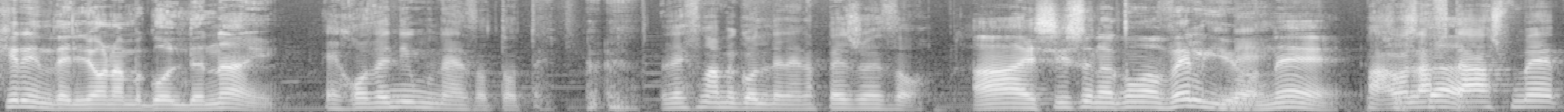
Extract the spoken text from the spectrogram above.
screen δεν λιώναμε GoldenEye. Εγώ δεν ήμουν εδώ τότε. δεν θυμάμαι GoldenEye να παίζω εδώ. Α, εσύ ήσουν ακόμα Βέλγιο, ναι. Παρ' όλα σωστά. αυτά, ας πούμε,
